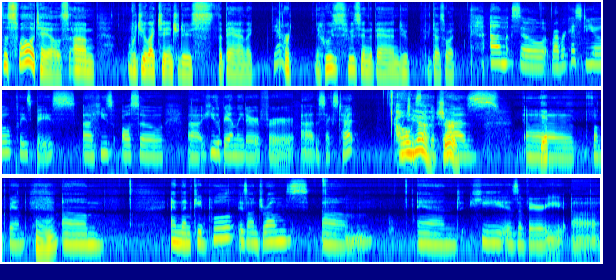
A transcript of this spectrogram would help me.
the Swallowtails. Um, would you like to introduce the band? Like, Yeah. or who's who's in the band? Who who does what? Um, so Robert Castillo plays bass. Uh, he's also uh, he's a band leader for uh, the Sextet. Oh yeah, like a sure. jazz uh, Yep. funk band. Mhm. Um, and then Cade Poole is on drums, um, and he is a very uh,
